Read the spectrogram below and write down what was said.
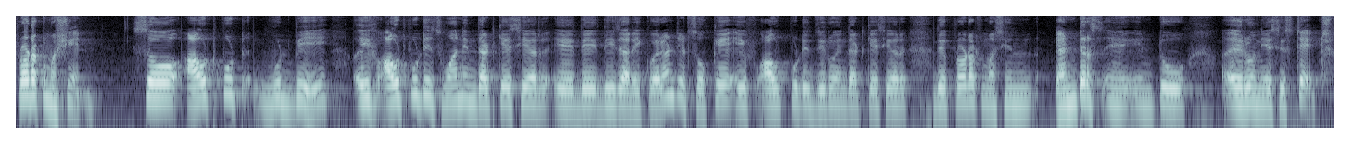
product machine. So, output would be if output is 1 in that case here uh, they, these are equivalent it is ok if output is 0 in that case here the product machine enters into erroneous state.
